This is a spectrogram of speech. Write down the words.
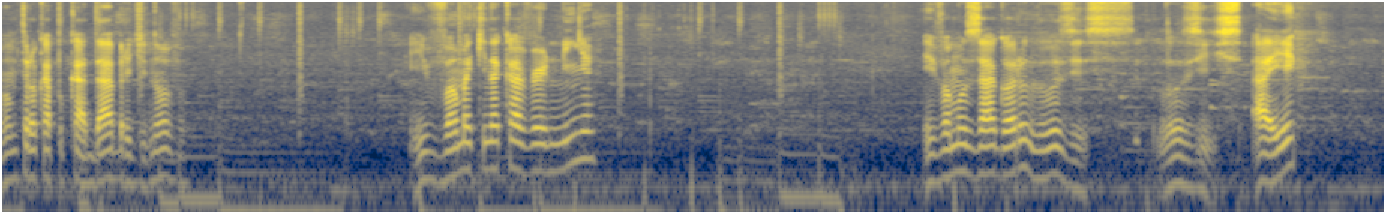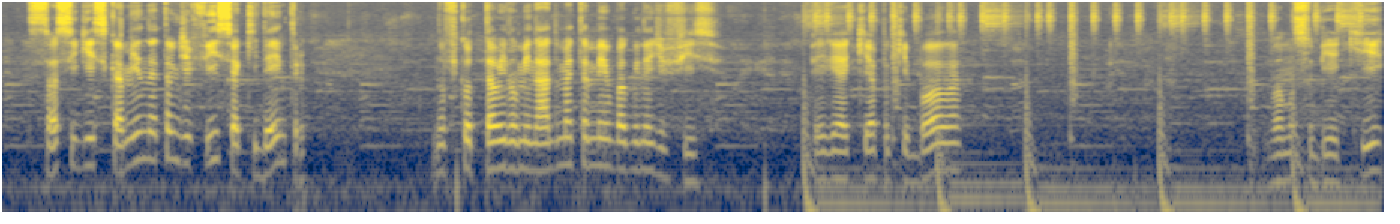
Vamos trocar pro cadabra de novo. E vamos aqui na caverninha. E vamos usar agora o luzes. Luzes. Aí. Só seguir esse caminho não é tão difícil aqui dentro. Não ficou tão iluminado, mas também o bagulho é difícil. Peguei aqui a Pokébola. Vamos subir aqui.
